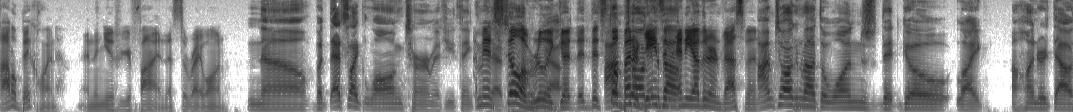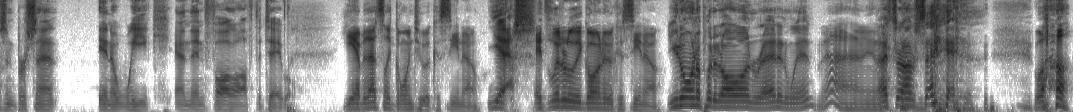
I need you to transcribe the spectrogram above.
hodl Bitcoin, and then you, you're fine. That's the right one. No, but that's like long term. If you think, I mean, it's still a really out. good. It's still I'm better gains about- than any other investment. I'm talking about the ones that go like a hundred thousand percent in a week and then fall off the table. Yeah, but that's like going to a casino. Yes, It's literally going to a casino. you don't want to put it all on red and win. Yeah, I mean, That's what I'm saying. well,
